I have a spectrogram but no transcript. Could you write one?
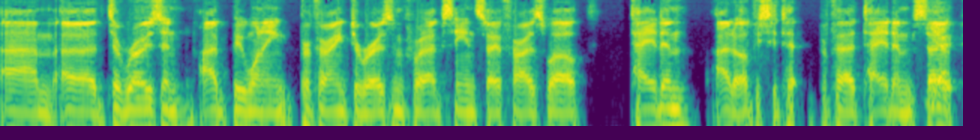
Um, uh, DeRozan, I'd be wanting preferring DeRozan for what I've seen so far as well. Tatum, I'd obviously t- prefer Tatum. So yep.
